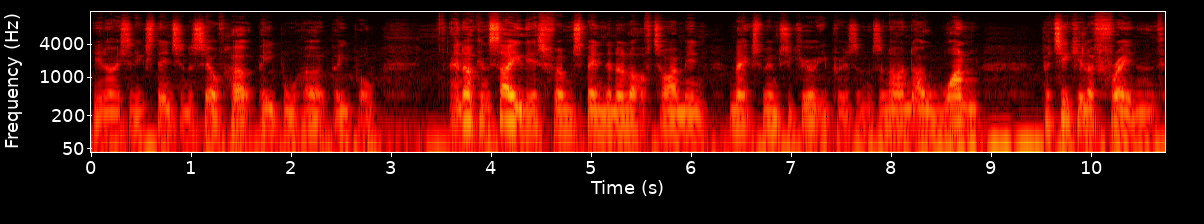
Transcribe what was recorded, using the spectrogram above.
You know, it's an extension of self. Hurt people hurt people. And I can say this from spending a lot of time in maximum security prisons. And I know one particular friend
